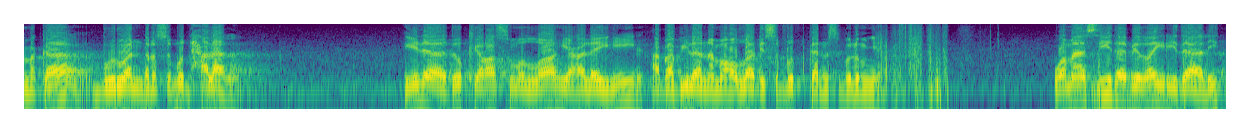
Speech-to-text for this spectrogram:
maka buruan tersebut halal. Idza dzukira alaihi apabila nama Allah disebutkan sebelumnya wa dzalik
